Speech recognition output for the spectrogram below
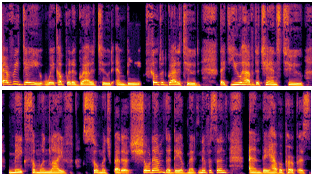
every day wake up with a gratitude and be filled with gratitude that you have the chance to make someone's life so much better. Show them that they are magnificent and they have a purpose.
